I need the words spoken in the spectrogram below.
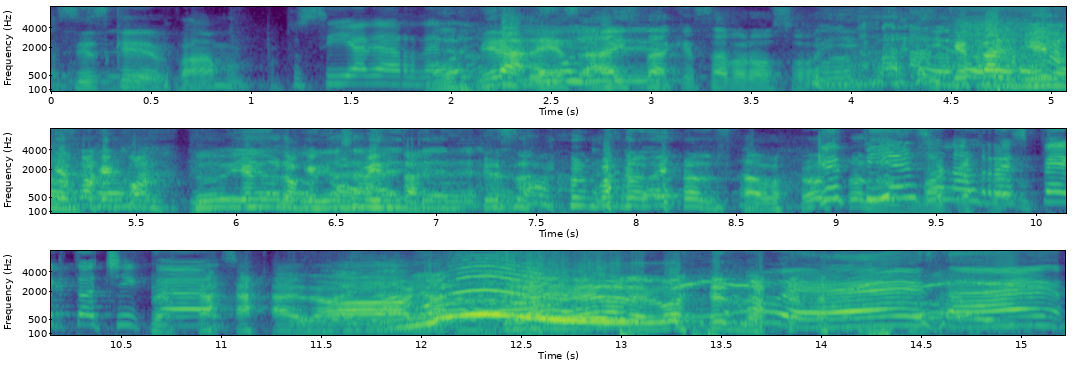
Así es que vamos. Pues sí, ha de arder. Mira, ahí, está, qué sabroso. ¿Y, y qué tal? ¿Qué, qué es lo que, con- Muy qué es bien, lo que orgullosamente. comentan? ¿Qué sabroso? Bueno, digo, sabroso ¿Qué piensan al respecto, chicas? No, ya,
